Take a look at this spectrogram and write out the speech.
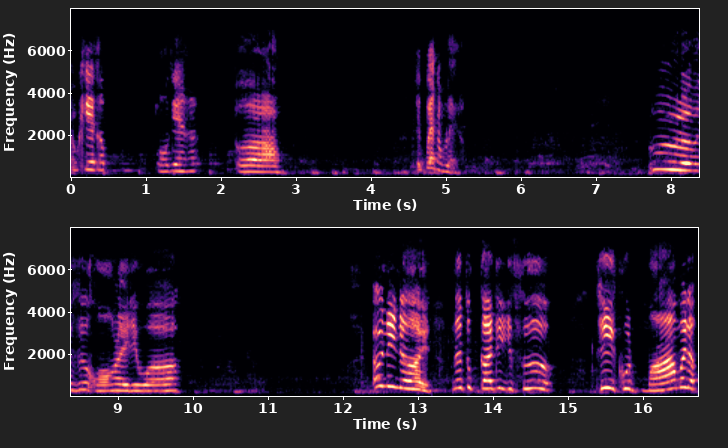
โอเคครับ โอเคครับ เออไอ้แป้นทำอะไรอะเออไปซื้อของอะไรดีวะ เอ้านี่เนยนายต้องการที่จะซื้อ ที่ขุดหมาไหมล่ะ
